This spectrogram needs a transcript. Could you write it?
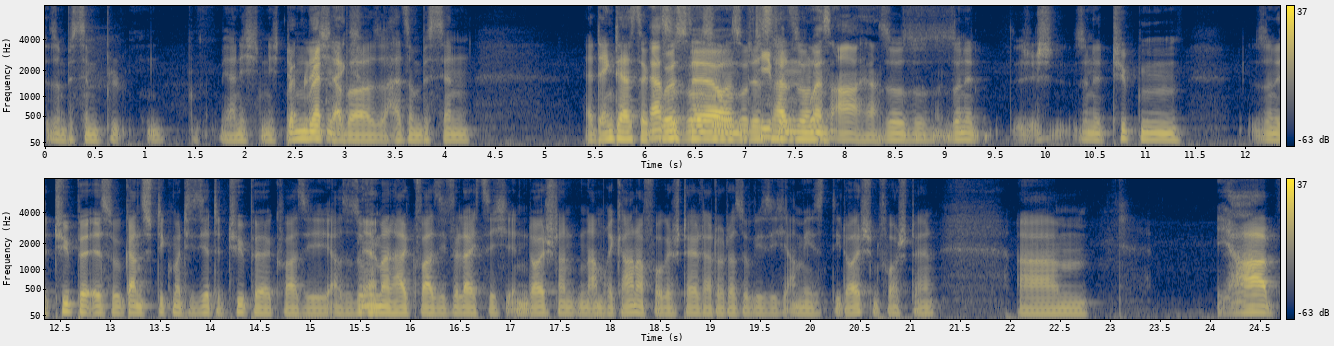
So ein bisschen, ja, nicht, nicht dümmlich, Redneck. aber halt so ein bisschen er denkt, er ist der ja, Größte so, so, so, und so tief halt in den USA, ja. So, so, so, eine, so eine Typen, so eine Type ist, so ganz stigmatisierte Type quasi, also so ja. wie man halt quasi vielleicht sich in Deutschland einen Amerikaner vorgestellt hat oder so wie sich Amis die Deutschen vorstellen. Ähm, ja,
